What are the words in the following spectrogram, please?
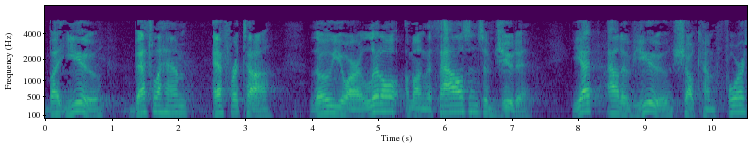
But you, Bethlehem Ephratah, though you are little among the thousands of Judah, yet out of you shall come forth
